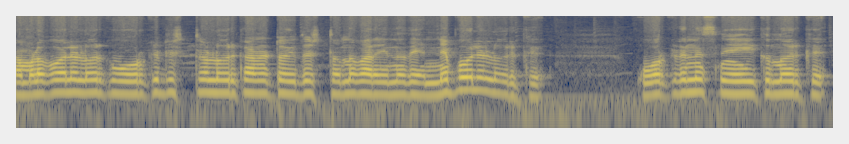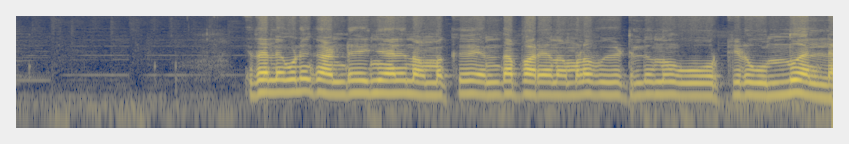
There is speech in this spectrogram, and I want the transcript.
നമ്മളെ പോലെയുള്ളവർക്ക് ഓർക്കിഡ് ഇഷ്ടമുള്ളവർക്കാണ് കേട്ടോ ഇത് ഇഷ്ടം എന്ന് പറയുന്നത്. എന്നെ പോലെയുള്ളവർക്ക് ഓർക്കിഡിനെ സ്നേഹിക്കുന്നവർക്ക്. ഇതെല്ലാം കൂടി കണ്ടു കഴിഞ്ഞാൽ നമുക്ക് എന്താ പറയുക നമ്മളെ വീട്ടിലൊന്നും ഓർക്കിഡ് ഒന്നുമല്ല.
